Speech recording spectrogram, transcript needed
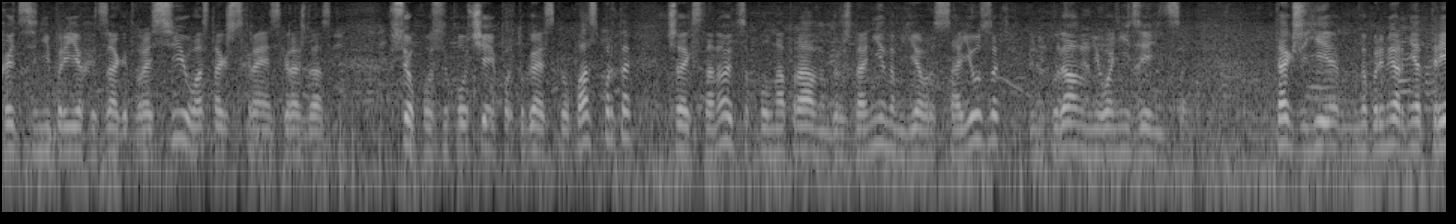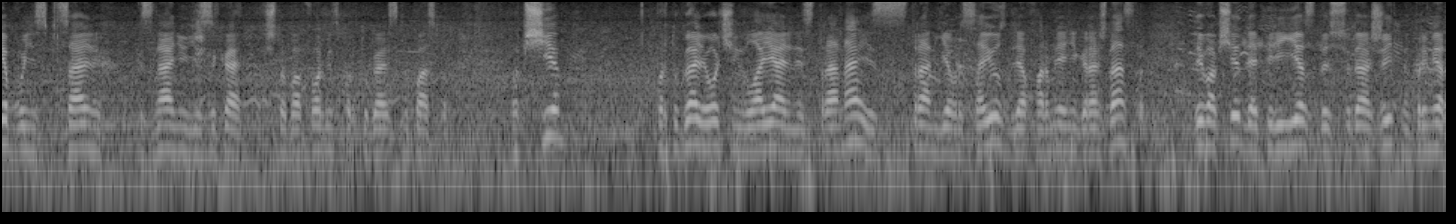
хотите не приехать за год в Россию, у вас также сохраняется гражданство. Все, после получения португальского паспорта человек становится полноправным гражданином Евросоюза, и никуда он у него не денется. Также, например, нет требований специальных знанию языка, чтобы оформить португальский паспорт. Вообще, Португалия очень лояльная страна из стран Евросоюза для оформления гражданства, да и вообще для переезда сюда жить. Например,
